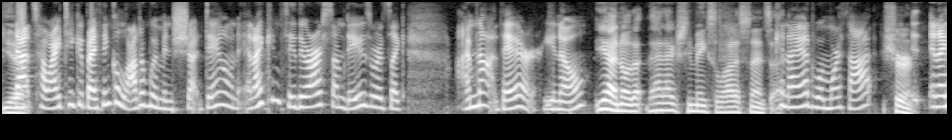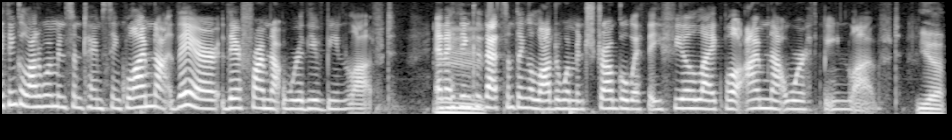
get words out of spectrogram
Yeah. That's how I take it. But I think a lot of women shut down. And I can say there are some days where it's like, I'm not there, you know? Yeah, no, that, that actually makes a lot of sense. Can I add one more thought? Sure. And I think a lot of women sometimes think, well, I'm not there, therefore I'm not worthy of being loved. And I think that mm. that's something a lot of women struggle with. They feel like, well, I'm not worth being loved. yeah,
